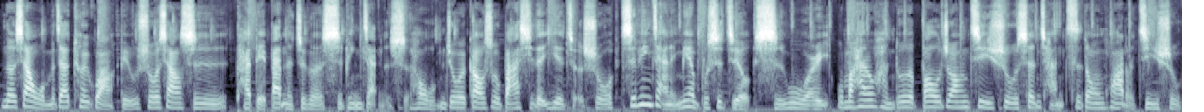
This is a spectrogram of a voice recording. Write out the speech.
那像我们在推广，比如说像是台北办的这个食品展的时候，我们就会告诉巴西的业者说，食品展里面不是只有食物而已，我们还有很多的包装技术、生产自动化的技术，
